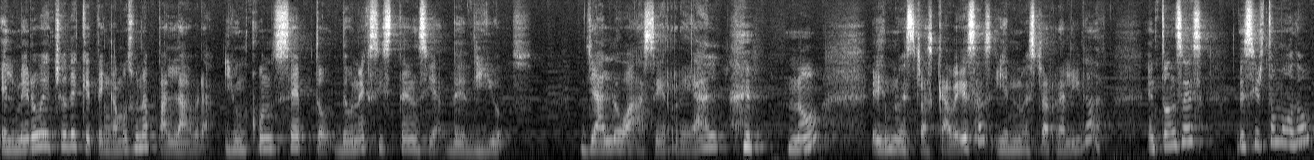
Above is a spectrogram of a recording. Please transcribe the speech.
el mero hecho de que tengamos una palabra y un concepto de una existencia de Dios ya lo hace real, no en nuestras cabezas y en nuestra realidad. Entonces, de cierto modo,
